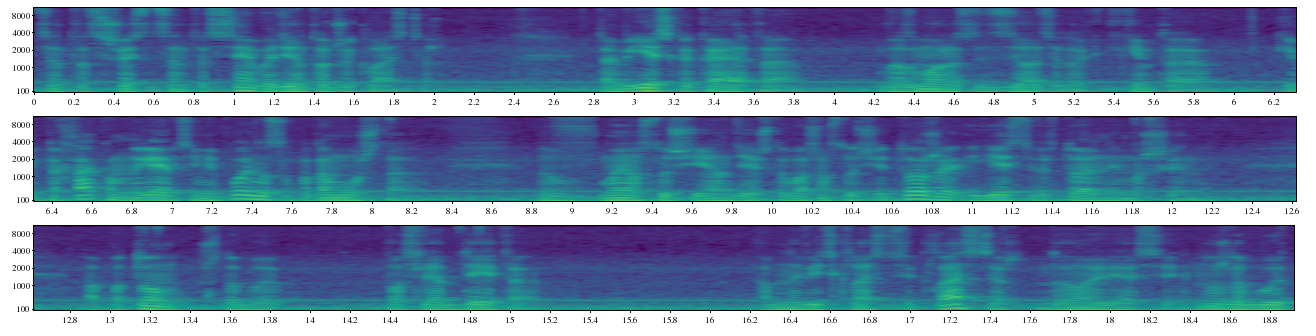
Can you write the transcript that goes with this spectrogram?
CentOS 6 и CentOS 7 в один и тот же кластер. Там есть какая-то возможность сделать это каким-то каким хаком, но я этим не пользовался, потому что ну, в моем случае, я надеюсь, что в вашем случае тоже есть виртуальные машины. А потом, чтобы после апдейта обновить кластер, кластер до новой версии, нужно будет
